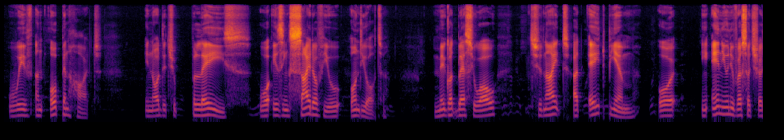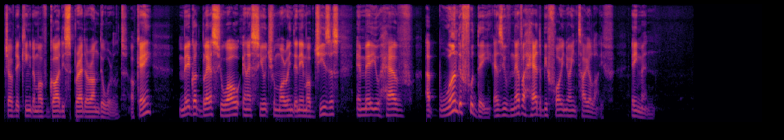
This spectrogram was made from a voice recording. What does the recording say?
with an open heart in order to place what is inside of you on the altar. May God bless you all. Tonight at 8 p.m. or in any universal church of the kingdom of God is spread around the world. Okay? May God bless you all, and I see you tomorrow in the name of Jesus. And may you have a wonderful day as you've never had before in your entire life. Amen.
